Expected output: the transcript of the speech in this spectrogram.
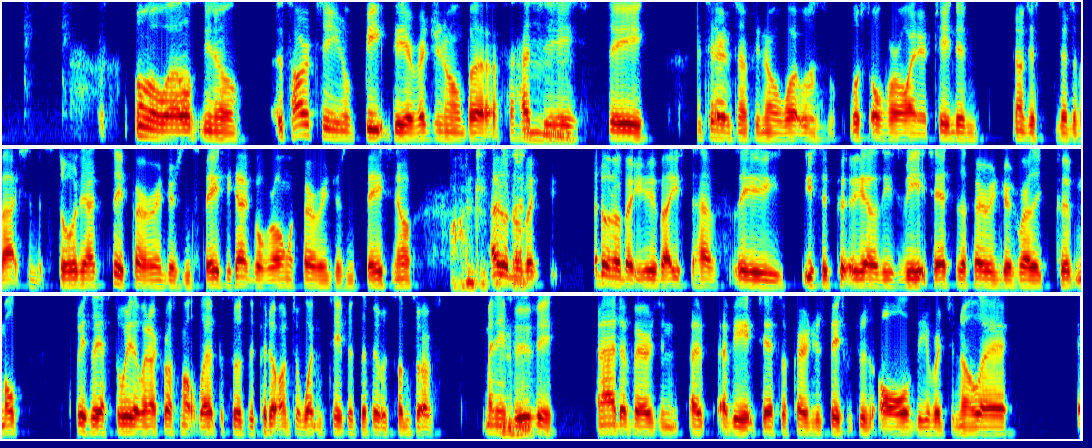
Oh well, you know, it's hard to you know beat the original, but if I had to say in terms of you know what was most overall entertaining, not just in terms of action but story, I'd say Power Rangers in space. You can't go wrong with Power Rangers in space. You know, A hundred I don't know about I don't know about you, but I used to have they used to put together these VHSs of Power Rangers where they put mul- basically a story that went across multiple episodes. They put it onto one tape as if it was some sort of mini Mhm. movie. And I had a version, a, a VHS of Power Rangers Space, which was all the original uh,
